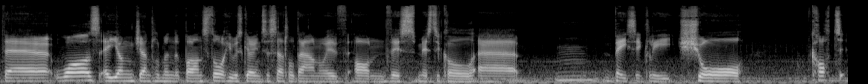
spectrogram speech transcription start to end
There was a young gentleman that Barnes thought he was going to settle down with on this mystical, uh, basically shore cottage.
